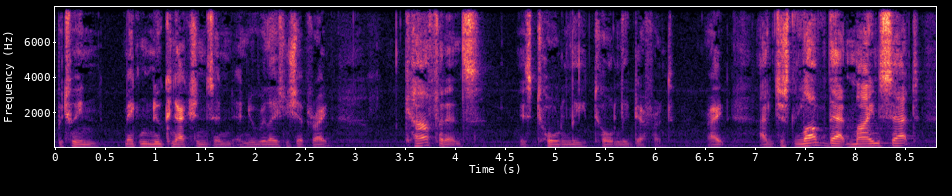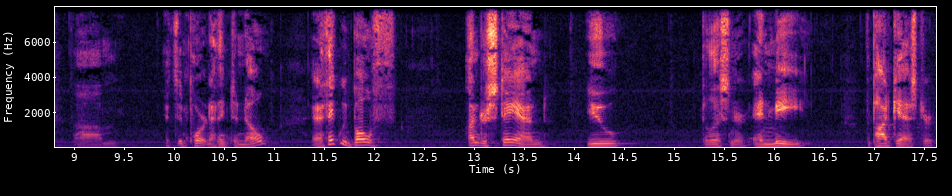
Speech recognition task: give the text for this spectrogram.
between making new connections and, and new relationships, right? Confidence is totally, totally different, right? I just love that mindset. Um, it's important, I think, to know. And I think we both understand you the listener, and me, the podcaster,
